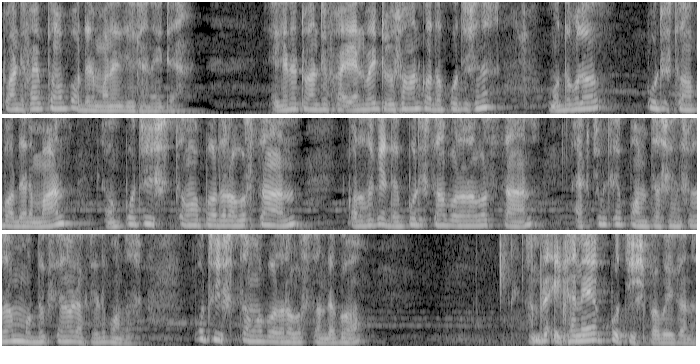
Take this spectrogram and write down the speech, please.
টোয়েন্টি ফাইভতম পদের মানে যেখানে এটা। এখানে twenty five N by two সমান কত? পঁচিশ না? মধ্যগুলো পঁচিশতম পদের মান পঁচিশতম পদের অবস্থান, কত থেকে? পঁচিশতম পদের অবস্থান অ্যাকচুয়ালি থেকে পঞ্চাশ সুতরাং মধ্যক শ্রেণি অ্যাকচুয়ালি পঞ্চাশ। পঁচিশতম পদের অবস্থান, দেখো। আমরা এখানে পঁচিশ পাবো এখানে।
